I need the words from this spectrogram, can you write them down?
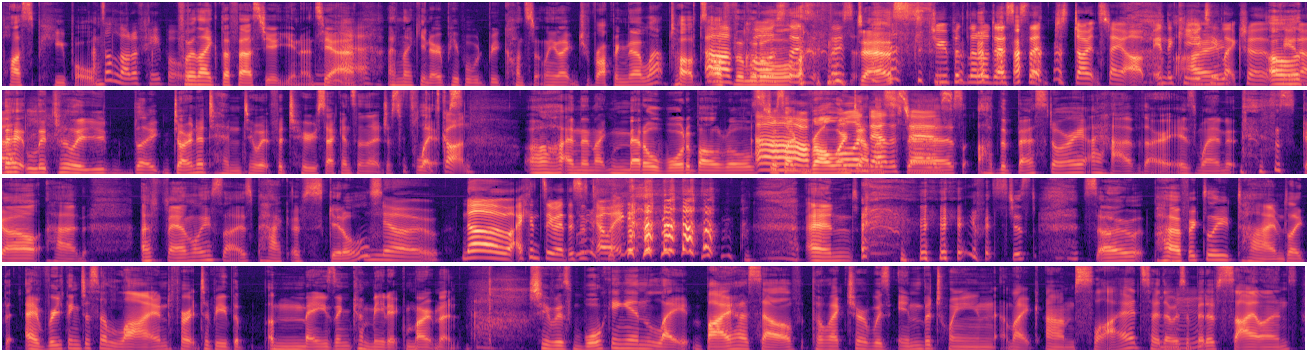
plus people That's a lot of people. for like the first year units, yeah. Yeah. And like, you know, people would be constantly like dropping their laptops Oh, off of the course, little those, those desks. stupid little desks that just don't stay up in the QUT I- lecture Oh, theatre. they literally you like don't attend to it for two seconds and then it just flips. It's gone. Oh, and then like metal water bottles just Oh, like rolling down, down the, the stairs. stairs. Oh, the best story I have though is when this girl had a family sized pack of Skittles. No. No, I can see where this is going. and it was just so perfectly timed like the, everything just aligned for it to be the amazing comedic moment she was walking in late by herself the lecture was in between like um slides so there was a bit of silence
